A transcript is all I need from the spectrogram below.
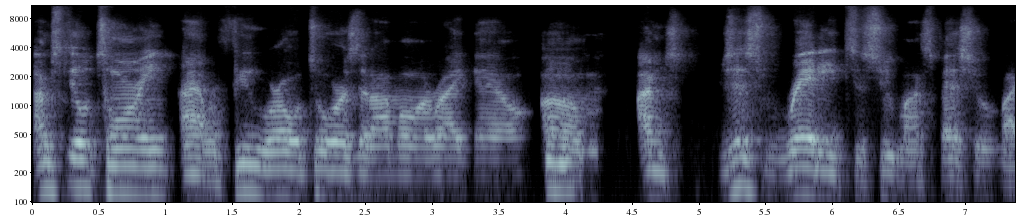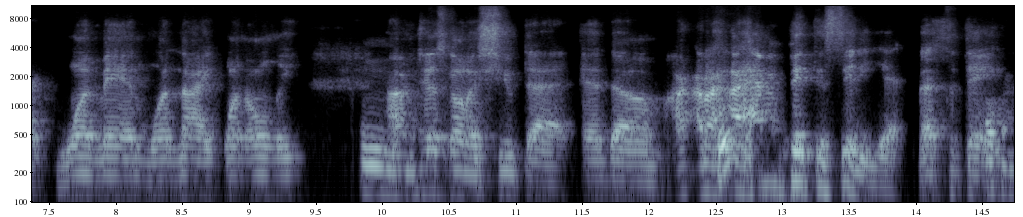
I'm still touring. I have a few world tours that I'm on right now. Mm-hmm. Um, I'm just ready to shoot my special, like one man, one night, one only. Mm. I'm just gonna shoot that, and um, I, I, I, haven't picked the city yet. That's the thing. Okay.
